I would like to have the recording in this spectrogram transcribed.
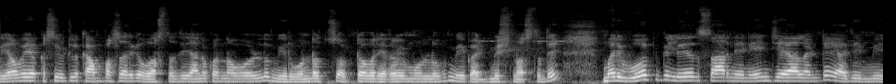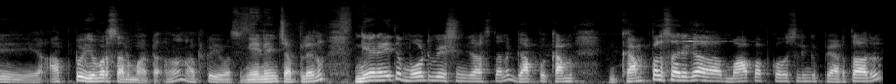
ఇరవై ఒక్క సీట్లు కంపల్సరీగా వస్తుంది అనుకున్న వాళ్ళు మీరు ఉండొచ్చు. అక్టోబర్ ఇరవై మూడులోపు మీకు అడ్మిషన్ వస్తుంది. మరి ఓపిక లేదు సార్ నేను ఏం చేయాలంటే అది మీ అప్ టు యువర్స్ అనమాట అప్ టు యువర్స్ నేనేం చెప్పలేను. నేనైతే మోటివేషన్ చేస్తాను. గప్ కం కంపల్సరీగా మాపప్ కౌన్సిలింగ్ పెడతారు.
